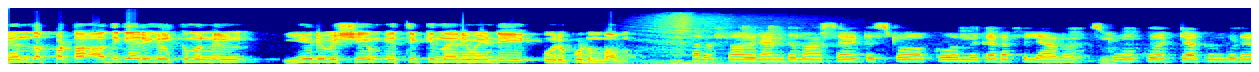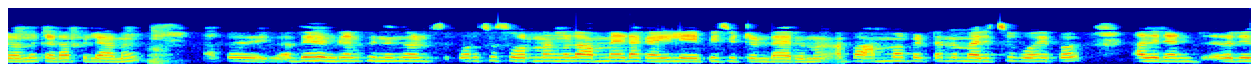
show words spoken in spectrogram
ബന്ധപ്പെട്ട അധികാരികൾക്ക് മുന്നിൽ ഈ ഒരു വിഷയം എത്തിക്കുന്നതിന് വേണ്ടി ഒരു കുടുംബം. ഭർത്താവ് രണ്ട് മാസമായിട്ട് സ്ട്രോക്ക് വന്ന് കിടപ്പിലാണ്. സ്ട്രോക്ക് അറ്റാക്കും കൂടെ വന്ന് കിടപ്പിലാണ്. അപ്പൊ അദ്ദേഹം ഗൾഫിൽ നിന്ന് കുറച്ച് സ്വർണങ്ങൾ അമ്മയുടെ കയ്യിൽ ഏൽപ്പിച്ചിട്ടുണ്ടായിരുന്നു. അപ്പൊ അമ്മ പെട്ടെന്ന് മരിച്ചു പോയപ്പോൾ അത് രണ്ട് ഒരു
